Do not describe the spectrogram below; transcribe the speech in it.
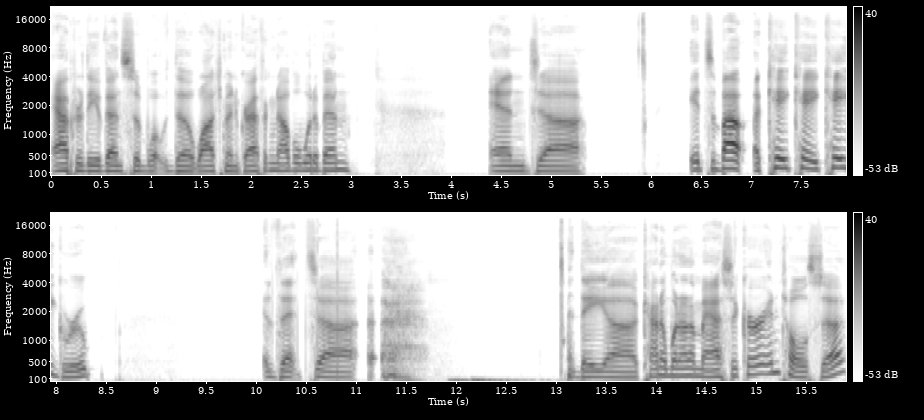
after the events of what the Watchmen graphic novel would have been, and uh, it's about a KKK group that uh, they uh, kind of went on a massacre in Tulsa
